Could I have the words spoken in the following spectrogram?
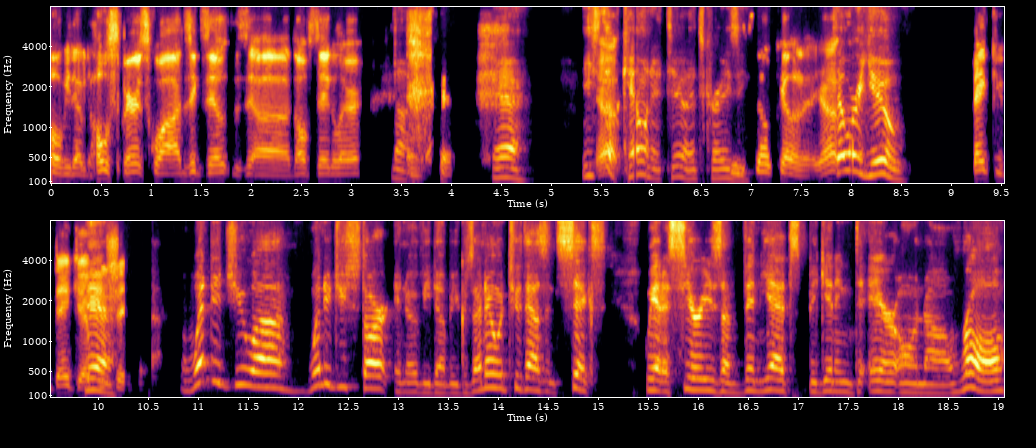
OVW. The whole Spirit Squad, Zig Zig, uh, Dolph Ziggler, Nice. yeah. He's still killing it too. It's crazy. he's still killing it. Yeah, So are you. thank you, thank you. I Yeah. appreciate it. When did you uh when did you start in OVW? Because I know in 2006 we had a series of vignettes beginning to air on uh, Raw,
